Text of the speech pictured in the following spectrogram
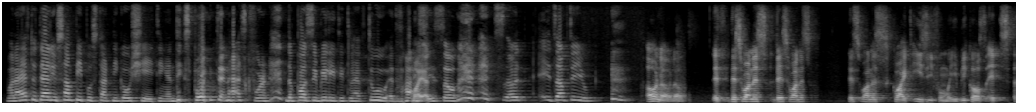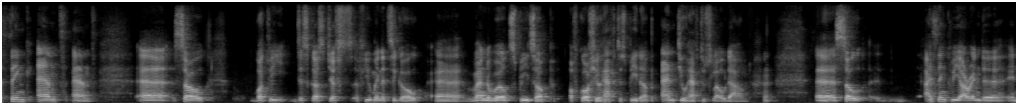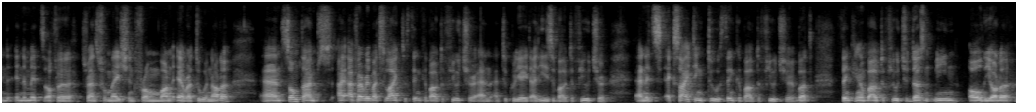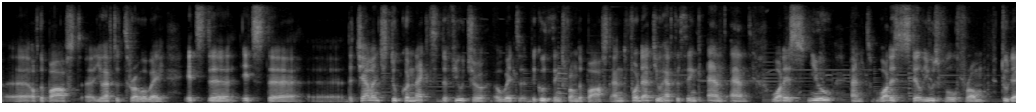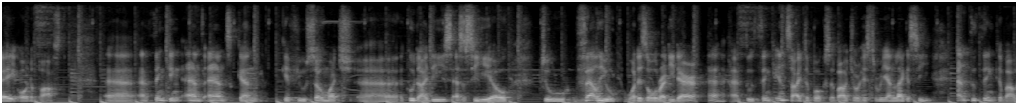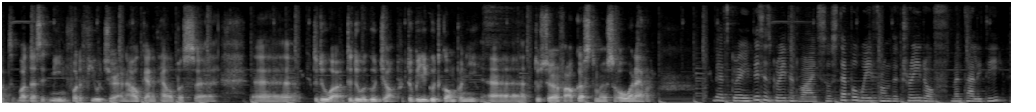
Well, I have to tell you, some people start negotiating at this point and ask for the possibility to have two advices. Ad- so, so it's up to you. Oh no, no. It, this one is this one is this one is quite easy for me because it's think and and. Uh, so what we discussed just a few minutes ago, uh, when the world speeds up, of course you have to speed up and you have to slow down. uh, so I think we are in the in in the midst of a transformation from one era to another, and sometimes I, I, very much like to think about the future and, and to create ideas about the future. And it's exciting to think about the future, but thinking about the future doesn't mean all the other uh, of the past uh, you have to throw away. It's the it's the uh, the challenge to connect the future with the good things from the past, and for that you have to think and and what is new and what is still useful from today or the past. Uh, and thinking and and can give you so much uh, good ideas as a CEO to value what is already there eh? and to think inside the box about your history and legacy and to think about what does it mean for the future and how can it help us uh, uh, to do a to do a good job to be a good company uh, to serve our customers or whatever. That's great. This is great advice. So step away from the trade-off mentality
